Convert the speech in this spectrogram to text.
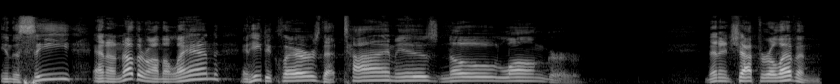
in the sea and another on the land, and he declares that time is no longer. Then in chapter 11,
